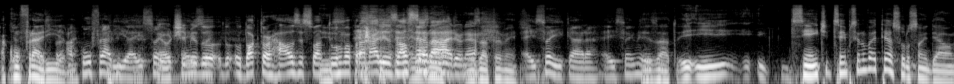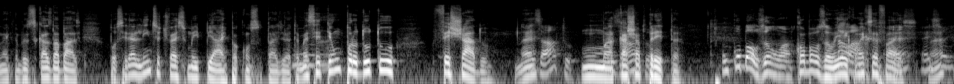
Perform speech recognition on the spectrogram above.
A confraria, A né? confraria, é isso aí. É o time aí. do, do Dr. House e sua Isso. turma para analisar o cenário, né? Exatamente. É isso aí, cara. É isso aí mesmo. Exato. E, e- e ciente de sempre que você não vai ter a solução ideal, né? Nesse caso da base. Pô, seria lindo se eu tivesse uma API para consultar direto, mas você tem um produto fechado, né? Exato. Uma Exato. caixa preta. Um cobalzão lá. Cobalzão. E Tá aí, lá. como é que você faz? É, é isso né? aí, é isso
